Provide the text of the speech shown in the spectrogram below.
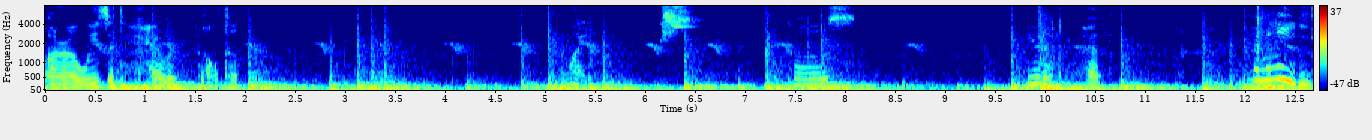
are a wizard, Harry Potter? Why? Because you don't have family.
